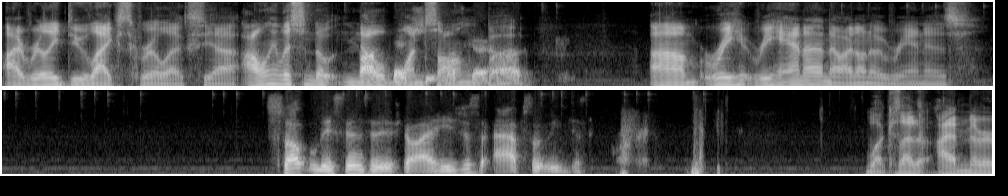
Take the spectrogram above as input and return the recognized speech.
I really do like Skrillex. Yeah, I only listen to know Fuck that one song, but um, Rih- Rihanna. No, I don't know who Rihanna is. Stop listening to this guy. He's just absolutely just. What? Because I don't- I've never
